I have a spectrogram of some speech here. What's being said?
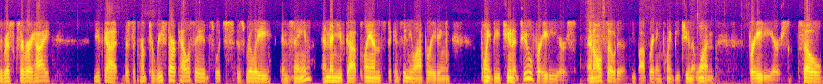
the risks are very high. You've got this attempt to restart Palisades, which is really insane. And then you've got plans to continue operating Point Beach Unit 2 for 80 years and also to keep operating Point Beach Unit 1 for 80 years. So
